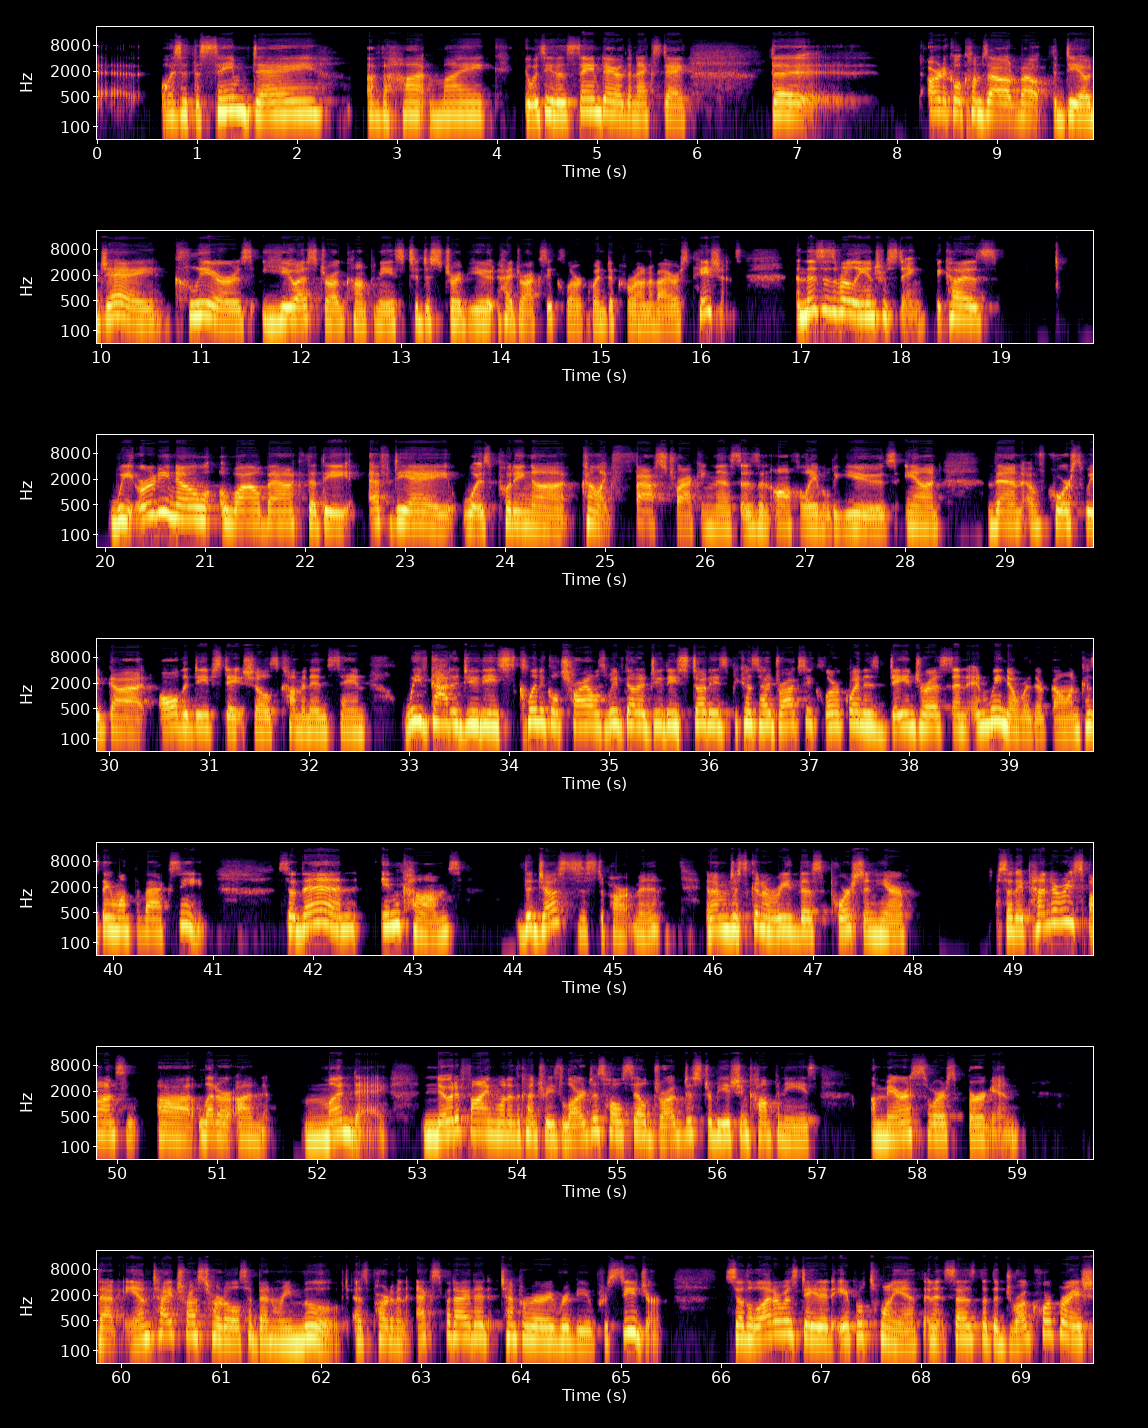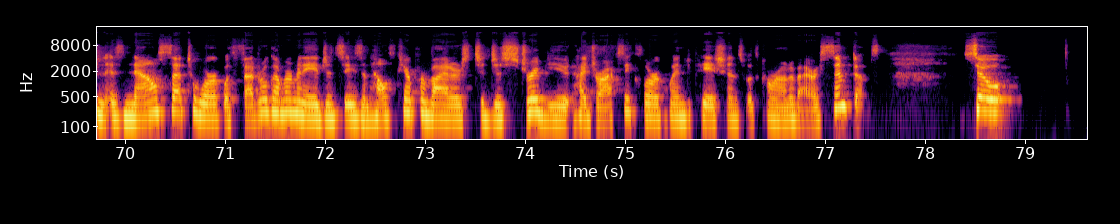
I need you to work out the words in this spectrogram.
was it the same day of the hot mic? It was either the same day or the next day. The article comes out about the DOJ clears US drug companies to distribute hydroxychloroquine to coronavirus patients. And this is really interesting because we already know a while back that the FDA was putting a kind of like fast tracking this as an off label to use. And then, of course, we've got all the deep state shills coming in saying, we've got to do these clinical trials, we've got to do these studies because hydroxychloroquine is dangerous. And, and we know where they're going because they want the vaccine. So then in comes the Justice Department, and I'm just going to read this portion here. So they penned a response uh, letter on Monday notifying one of the country's largest wholesale drug distribution companies, Amerisource Bergen, that antitrust hurdles have been removed as part of an expedited temporary review procedure. So the letter was dated April 20th, and it says that the drug corporation is now set to work with federal government agencies and healthcare providers to distribute hydroxychloroquine to patients with coronavirus symptoms. So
